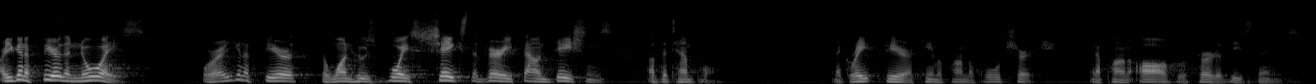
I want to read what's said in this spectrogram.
Are you going to fear the noise? Or are you going to fear the one whose voice shakes the very foundations of the temple? And a great fear came upon the whole church and upon all who heard of these things.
